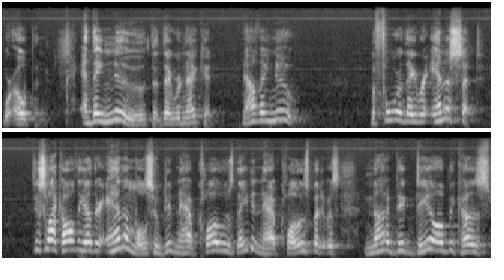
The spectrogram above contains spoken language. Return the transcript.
were opened, and they knew that they were naked. Now they knew. Before they were innocent. Just like all the other animals who didn't have clothes, they didn't have clothes, but it was not a big deal because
